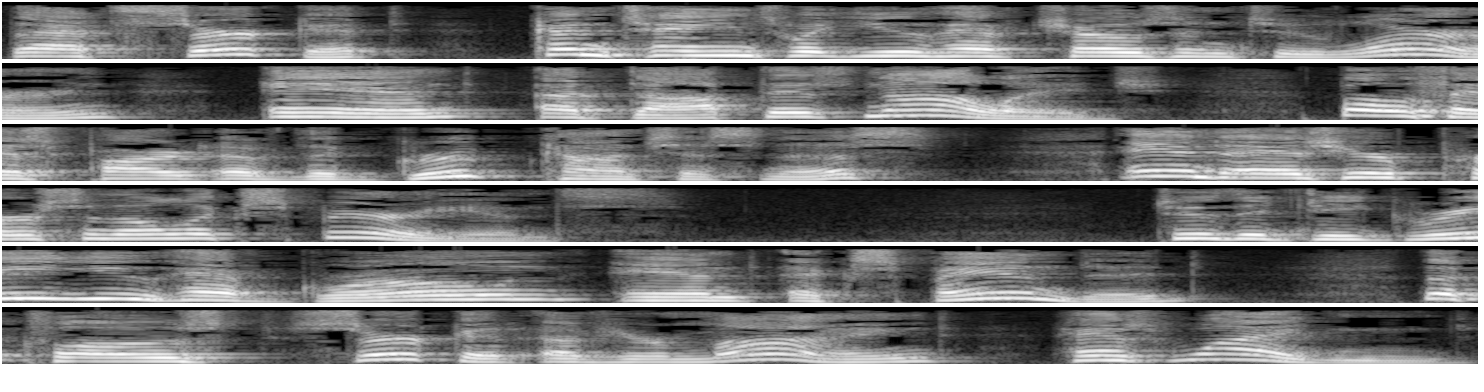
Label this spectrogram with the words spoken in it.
That circuit contains what you have chosen to learn and adopt as knowledge, both as part of the group consciousness and as your personal experience. To the degree you have grown and expanded, the closed circuit of your mind has widened.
